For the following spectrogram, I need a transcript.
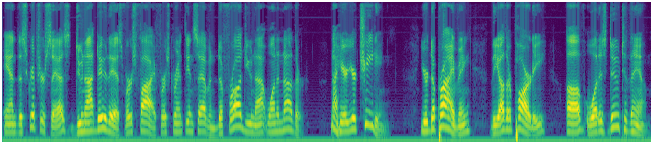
And the scripture says, Do not do this. Verse 5, 1 Corinthians 7 Defraud you not one another. Now, here you're cheating. You're depriving the other party of what is due to them.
